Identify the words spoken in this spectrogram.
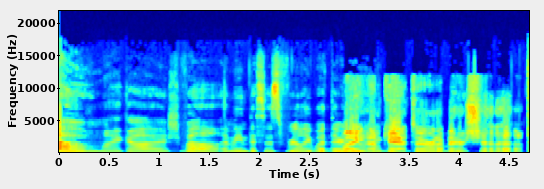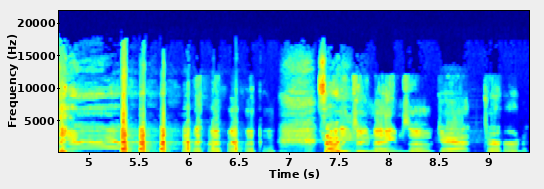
Oh my gosh. Well, I mean, this is really what they're Wait, doing. I'm Cat Turd. I better shut up. so really two names, though. Cat Turd.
